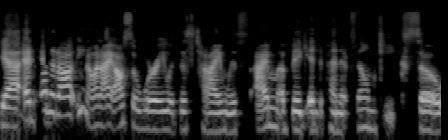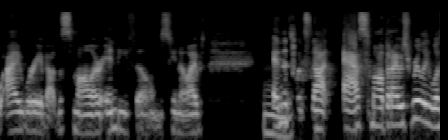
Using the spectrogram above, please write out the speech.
Yeah. And and it all you know and i also worry with this time with i'm a big independent film geek so i worry about the smaller indie films you know i've mm. and this one's not as small but i was really lo-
